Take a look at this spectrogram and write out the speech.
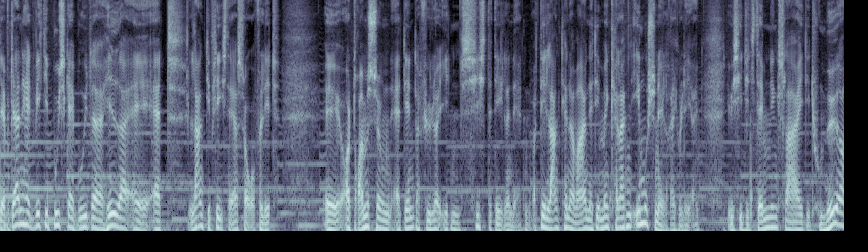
Altså, jeg vil gerne have et vigtigt budskab ud, der hedder, øh, at langt de fleste af os sover for lidt. Øh, og drømmesøvnen er den, der fylder i den sidste del af natten. Og det er langt hen ad vejen af det, man kalder den emotionelle regulering. Det vil sige dit stemningsleje, dit humør,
